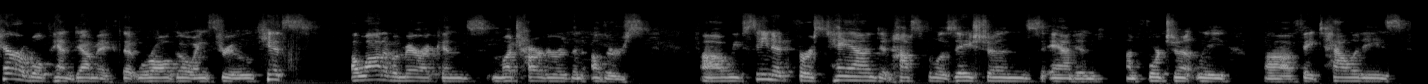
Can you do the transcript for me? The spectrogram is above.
terrible pandemic that we're all going through hits a lot of Americans much harder than others. Uh, we've seen it firsthand in hospitalizations and in, unfortunately, uh, fatalities.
